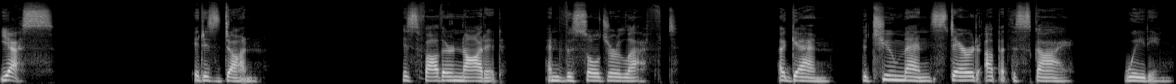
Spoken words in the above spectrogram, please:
Yes. It is done. His father nodded, and the soldier left. Again, the two men stared up at the sky, waiting.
